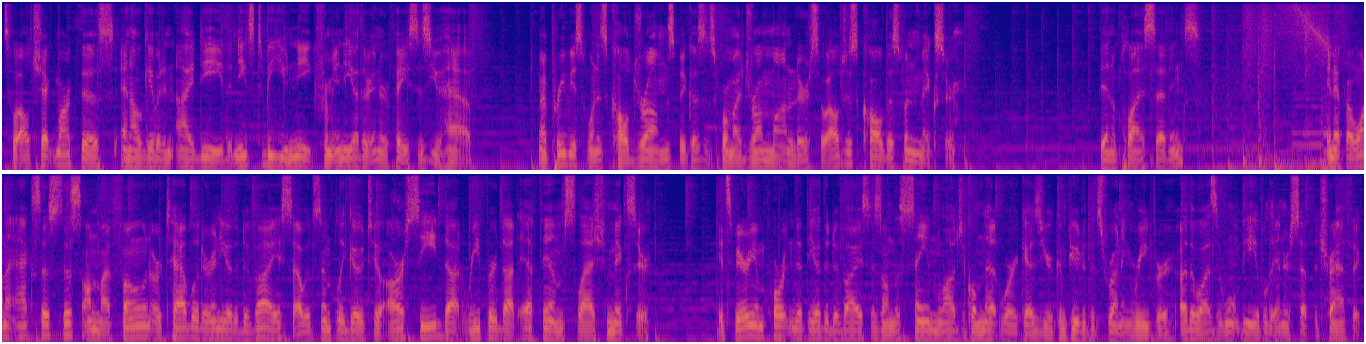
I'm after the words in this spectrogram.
So I'll checkmark this and I'll give it an ID that needs to be unique from any other interfaces you have. My previous one is called drums because it's for my drum monitor, so I'll just call this one mixer. Then apply settings. And if I want to access this on my phone or tablet or any other device, I would simply go to rc.reaper.fm slash mixer. It's very important that the other device is on the same logical network as your computer that's running Reaper, otherwise it won't be able to intercept the traffic.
